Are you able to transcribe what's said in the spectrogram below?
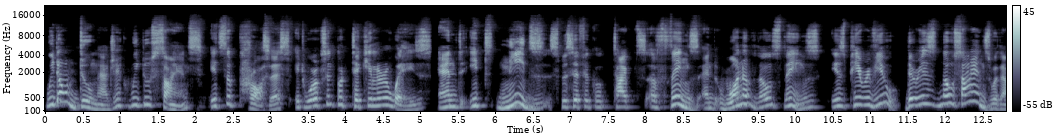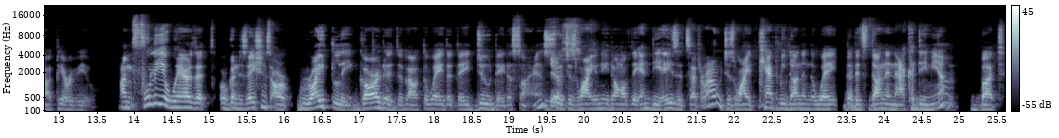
We don't do magic. We do science. It's a process. It works in particular ways and it needs specific types of things. And one of those things is peer review. There is no science without peer review. I'm fully aware that organizations are rightly guarded about the way that they do data science, yes. which is why you need all of the NDAs, etc., which is why it can't be done in the way that it's done in academia. Mm-hmm. But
